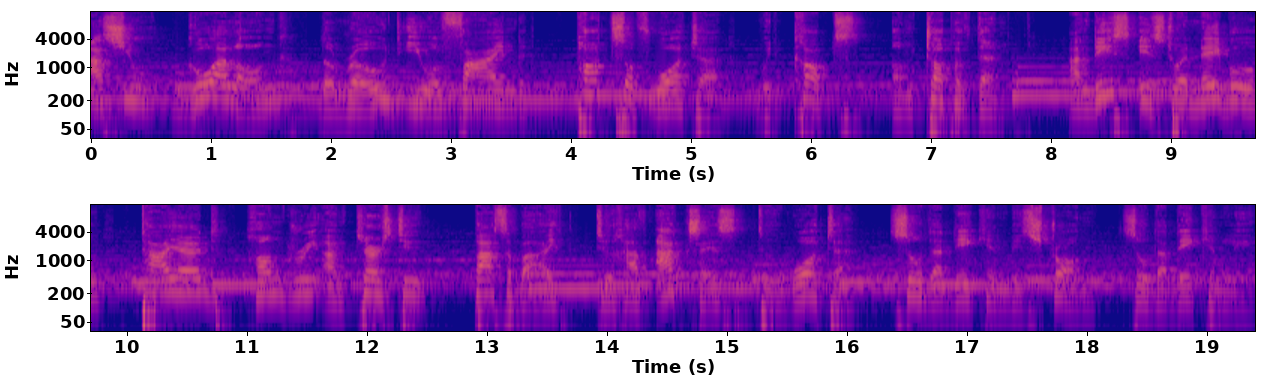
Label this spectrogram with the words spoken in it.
As you go along the road, you will find pots of water with cups on top of them. And this is to enable tired, hungry, and thirsty passerby to have access to water so that they can be strong, so that they can live.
